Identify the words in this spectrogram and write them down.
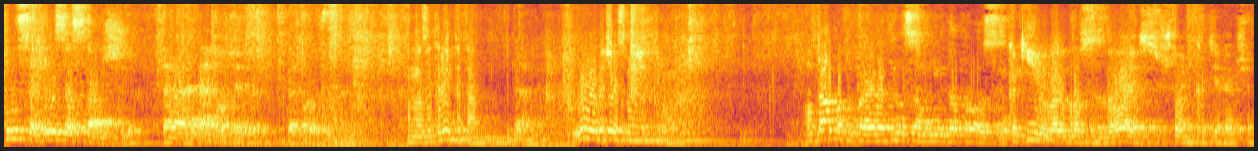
тут садился старший. Вторая, да, вот это допрос? Она закрыта там? Да. Ну, Ну, вот, сейчас мы не откроем. вот так вот проводился у них допросы. Какие вопросы задавались? Что они хотели вообще?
